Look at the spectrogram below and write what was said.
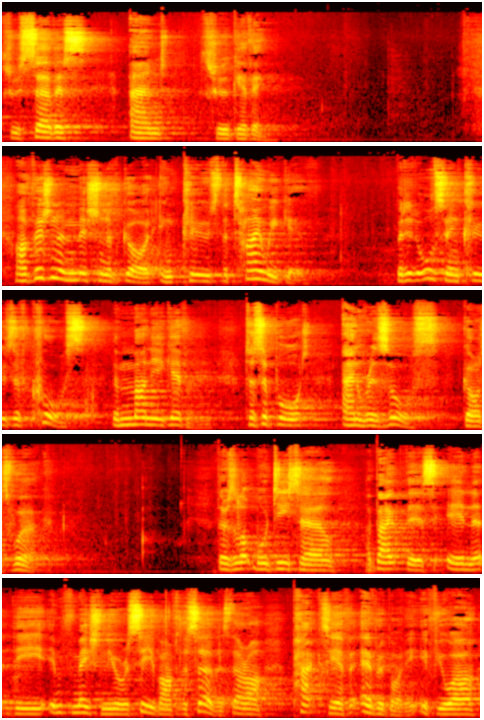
through service, and through giving. Our vision and mission of God includes the time we give, but it also includes, of course, the money given to support and resource God's work. There's a lot more detail about this in the information you'll receive after the service. There are packs here for everybody. If you are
